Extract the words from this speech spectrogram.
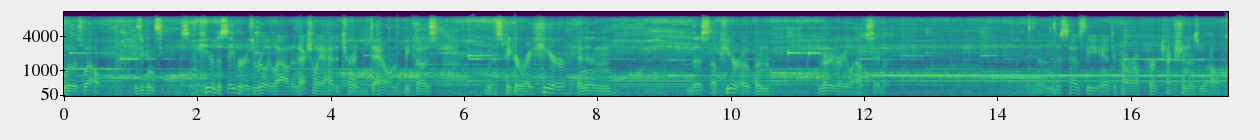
blue as well. As you can see, here the Saber is really loud, and actually I had to turn it down because with the speaker right here, and then this up here open, very, very loud Saber. And this has the anti-power off protection as well.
